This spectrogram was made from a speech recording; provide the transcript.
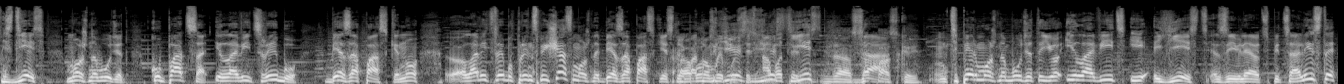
Здесь можно будет купаться и ловить рыбу без опаски. Ну, ловить рыбу, в принципе, сейчас можно без опаски, если а потом вот выпустить. Есть, а есть, вот есть... Да, с да. опаской. Теперь можно будет ее и ловить, и есть, заявляют специалисты.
